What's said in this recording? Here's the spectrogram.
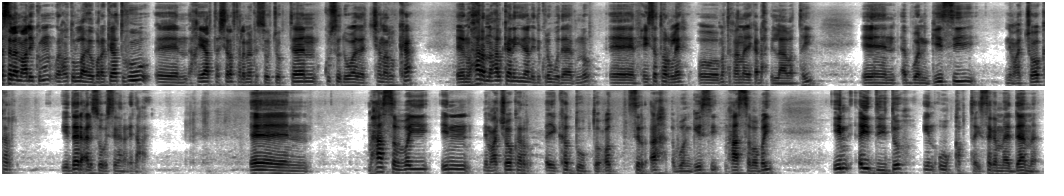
asalaamu calaykum waraxmat ullaahi wabarakaatuhu akhyaarta sharafta le meel ka soo joogtaan ku soo dhawaada channelka. Waxaan rabnaa halkani inaan idinkula wadaagno xiisad hor leh oo mataqaana ay ka dhex bilaabatay. Abwan geesi nimco joker iyo daari cali sow isagana dhinaca. Maxaa sababay in nimco joker ay ka duubto cod sir ah abwan geesi? Maxaa sababay in ay diido in uu qabta isaga maadaama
